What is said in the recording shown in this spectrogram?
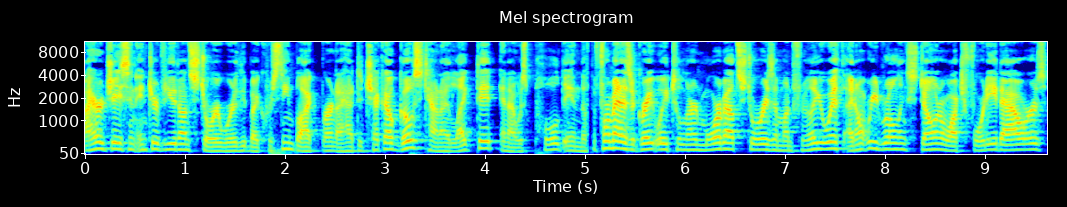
I heard Jason interviewed on Storyworthy by Christine Blackburn. I had to check out Ghost Town. I liked it and I was pulled in. The format is a great way to learn more about stories I'm unfamiliar with. I don't read Rolling Stone or watch 48 Hours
